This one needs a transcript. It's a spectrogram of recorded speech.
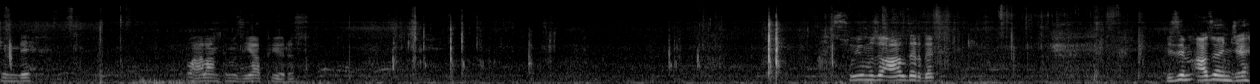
Şimdi bağlantımızı yapıyoruz. Suyumuzu aldırdık. Bizim az önce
